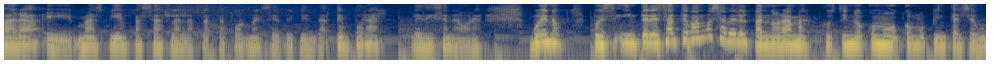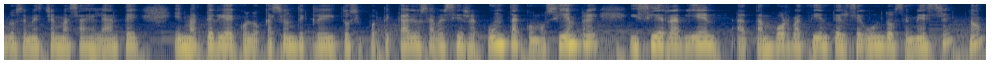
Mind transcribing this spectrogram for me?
para eh, más bien pasarla a la plataforma y ser vivienda temporal le dicen ahora. Bueno, pues interesante. Vamos a ver el panorama, Justino, cómo, cómo pinta el segundo semestre más adelante en materia de colocación de créditos hipotecarios, a ver si repunta como siempre y cierra bien a tambor batiente el segundo semestre, ¿no?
